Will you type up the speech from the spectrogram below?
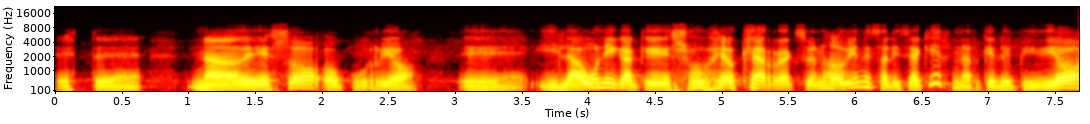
este, nada de eso ocurrió. Eh, y la única que yo veo que ha reaccionado bien es Alicia Kirchner, que le pidió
